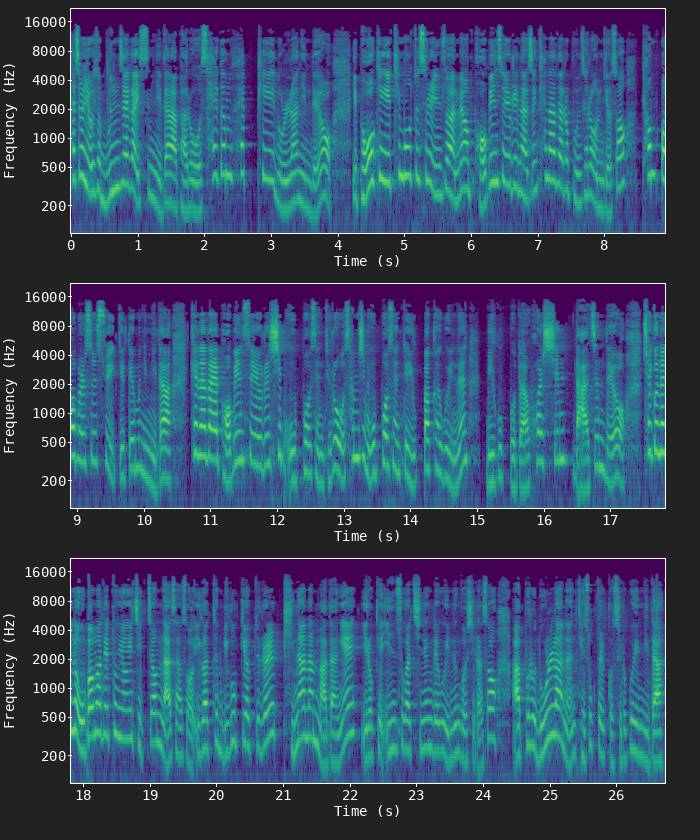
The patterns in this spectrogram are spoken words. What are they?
하지만 여기서 문제가 있습니다. 바로 세금 회피 논란인데요. 이 버거킹이 팀호트스를 인수하면 법인세율이 낮은 캐나다로 본사를 옮겨서 편법을 쓸 수 있기 때문입니다. 캐나다의 법인세율은 15%로 35%에 육박하고 있는 미국보다 훨씬 낮은데요. 최근에는 오바마 대통령이 직접 나서서 이 같은 미국 기업들을 비난한 마당에 이렇게 인수가 진행되고 있는 것이라서 앞으로 논란은 계속될 것으로 보입니다.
